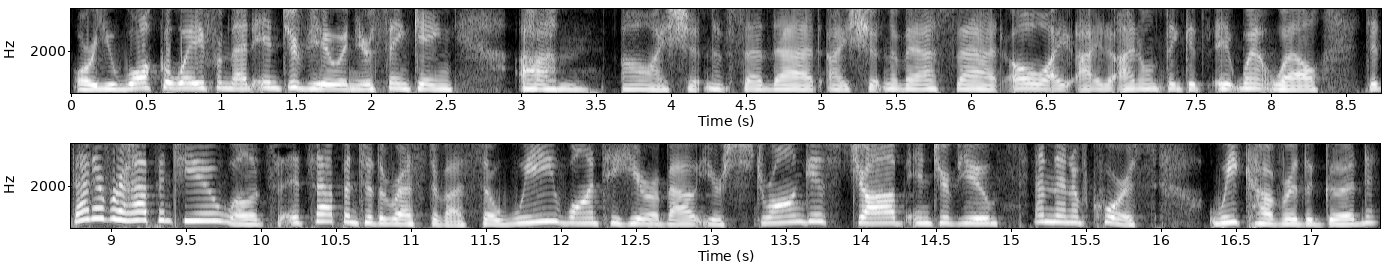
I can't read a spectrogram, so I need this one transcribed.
or you walk away from that interview and you're thinking um, oh, I shouldn't have said that. I shouldn't have asked that. Oh, I, I, I don't think it's, it went well. Did that ever happen to you? Well, it's, it's happened to the rest of us. So we want to hear about your strongest job interview. And then, of course, we cover the good,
